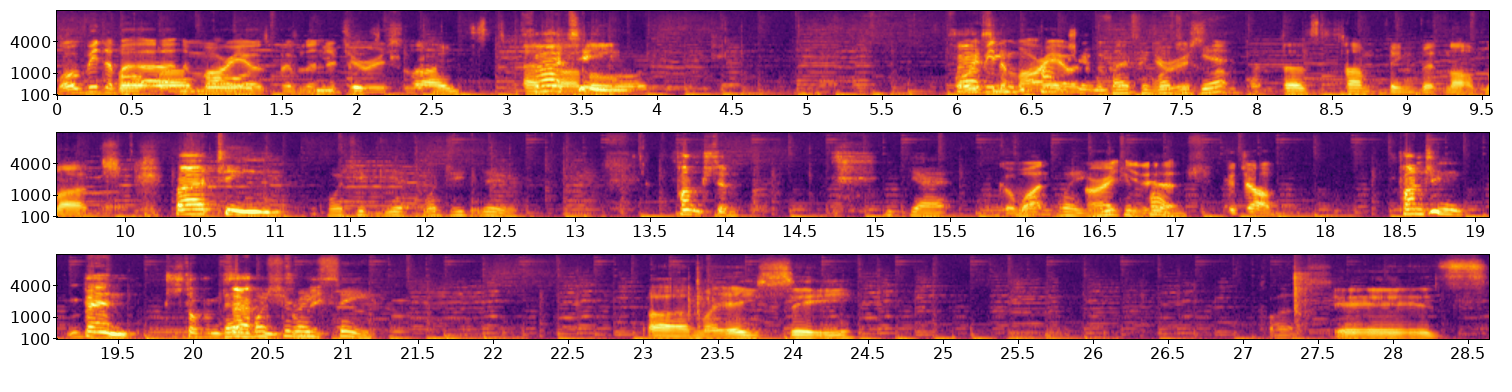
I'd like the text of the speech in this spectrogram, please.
What would be the, uh, the Mario equivalent of Jerusalem? Christ and our 13. Lord. What would be the Mario punch him. equivalent of 13, what'd you get? Jerusalem? That does something, but not much. 13. What'd you get? What'd you do? Punched him. Yeah. Good one. Wait, Alright, you you did punch? it. Good job. Punching Ben to stop him Ben, circling what's your from me. AC? Uh, my AC Close. is,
